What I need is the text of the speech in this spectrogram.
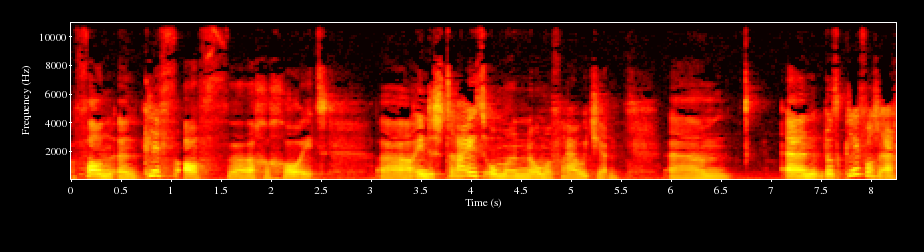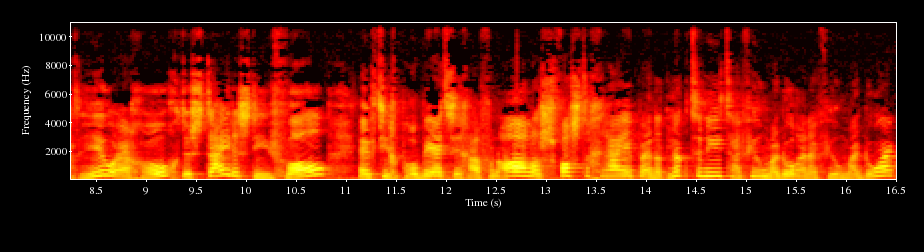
van een klif af uh, gegooid. in de strijd om een, om een vrouwtje. Um, en dat klif was echt heel erg hoog. Dus tijdens die val heeft hij geprobeerd zich aan van alles vast te grijpen. En dat lukte niet. Hij viel maar door en hij viel maar door.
